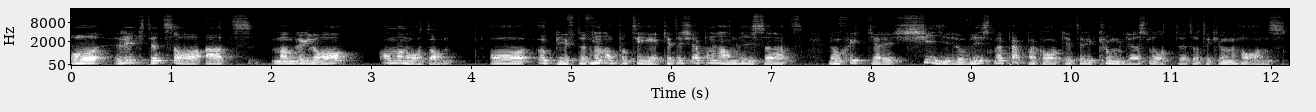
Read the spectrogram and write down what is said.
Och ryktet sa att man blev glad om man åt dem. Och uppgifter från apoteket i Köpenhamn visar att de skickade kilovis med pepparkakor till det kungliga slottet och till kung Hans.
